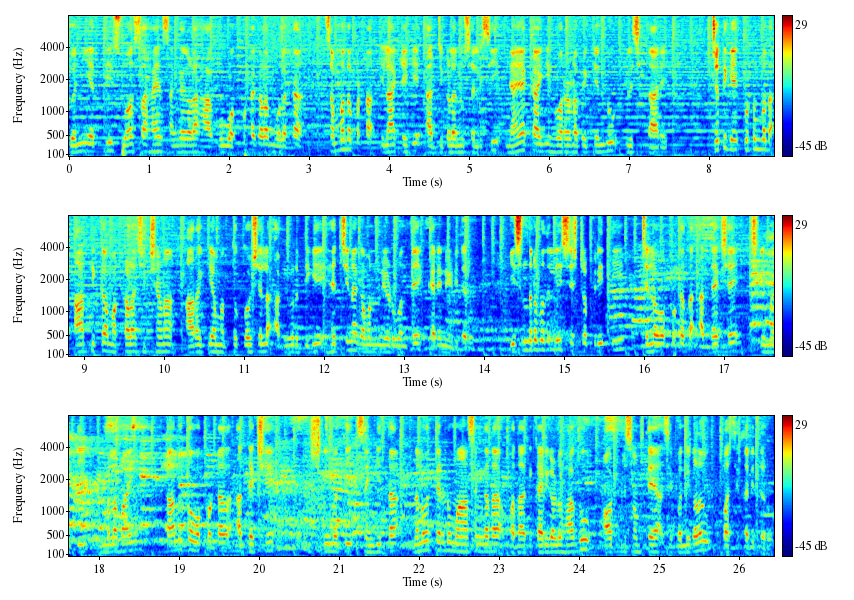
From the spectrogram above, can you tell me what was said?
ಧ್ವನಿ ಎತ್ತಿ ಸ್ವಸಹಾಯ ಸಂಘಗಳ ಹಾಗೂ ಒಕ್ಕೂಟಗಳ ಮೂಲಕ ಸಂಬಂಧಪಟ್ಟ ಇಲಾಖೆಗೆ ಅರ್ಜಿಗಳನ್ನು ಸಲ್ಲಿಸಿ ನ್ಯಾಯಕ್ಕಾಗಿ ಹೋರಾಡಬೇಕೆಂದು ತಿಳಿಸಿದ್ದಾರೆ. ಜೊತೆಗೆ ಕುಟುಂಬದ ಆರ್ಥಿಕ, ಮಕ್ಕಳ ಶಿಕ್ಷಣ, ಆರೋಗ್ಯ ಮತ್ತು ಕೌಶಲ್ಯ ಅಭಿವೃದ್ಧಿಗೆ ಹೆಚ್ಚಿನ ಗಮನ ನೀಡುವಂತೆ ಕರೆ ನೀಡಿದರು. ಈ ಸಂದರ್ಭದಲ್ಲಿ ಸಿಸ್ಟರ್ ಪ್ರೀತಿ, ಜಿಲ್ಲಾ ಒಕ್ಕೂಟದ ಅಧ್ಯಕ್ಷೆ ಶ್ರೀಮತಿ ವಿಮಲಬಾಯಿ, ತಾಲೂಕು ಒಕ್ಕೂಟದ ಅಧ್ಯಕ್ಷೆ ಶ್ರೀಮತಿ ಸಂಗೀತ, ನಲವತ್ತೆರಡು ಮಹಾಸಂಘದ ಪದಾಧಿಕಾರಿಗಳು ಹಾಗೂ ಔಟ್ಫಿಟ್ ಸಂಸ್ಥೆಯ ಸಿಬ್ಬಂದಿಗಳು ಉಪಸ್ಥಿತರಿದ್ದರು.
